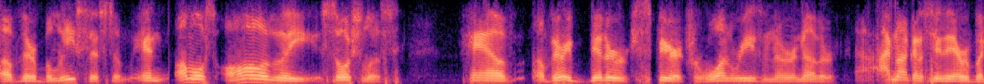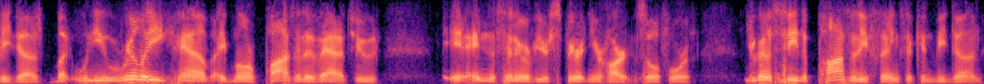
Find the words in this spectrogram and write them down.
of their belief system. And almost all of the socialists have a very bitter spirit for one reason or another. I'm not going to say that everybody does, but when you really have a more positive attitude in the center of your spirit and your heart and so forth, you're going to see the positive things that can be done.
